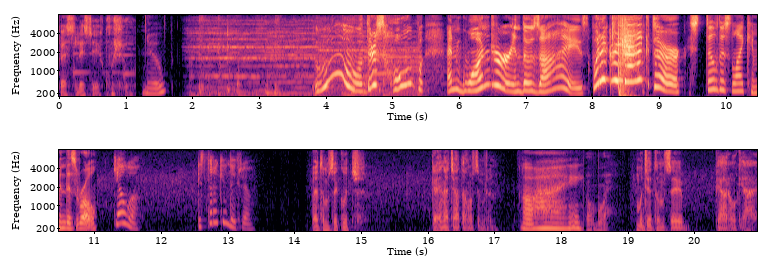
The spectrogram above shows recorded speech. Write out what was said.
फैसले से खुश हो Nope. Ooh, there's hope and wonder in those eyes. What a great actor! I still dislike him in this role. क्या हुआ इस तरह क्यों देख रहे हो मैं तुमसे कुछ कहना चाहता हूँ सिमरन Oh, hi. Oh boy. मुझे तुमसे प्यार हो गया है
